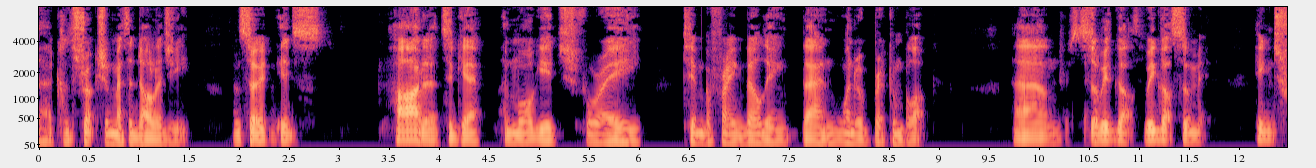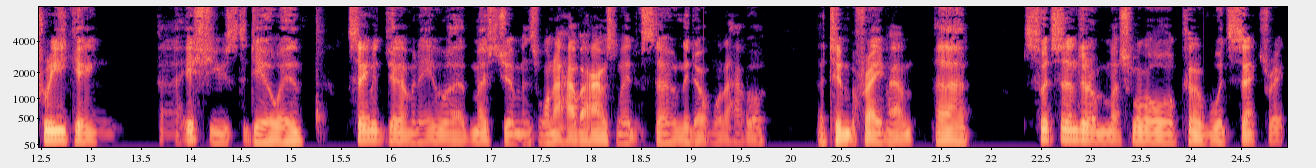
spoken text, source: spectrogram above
uh, construction methodology, and so it's harder to get a mortgage for a timber frame building than one of brick and block. Um, so we've got we've got some intriguing uh, issues to deal with. Same in Germany, where most Germans want to have a house made of stone; they don't want to have a, a timber frame. Uh, Switzerland are much more kind of wood centric,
